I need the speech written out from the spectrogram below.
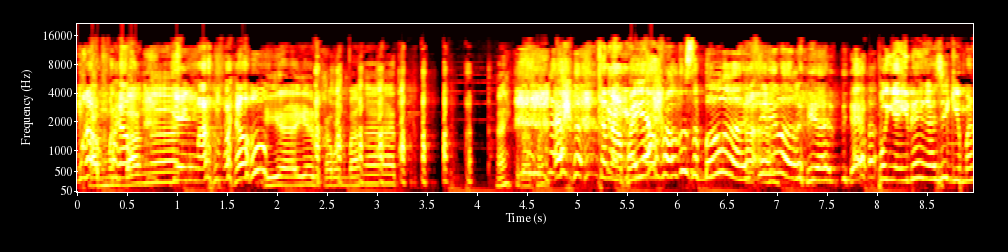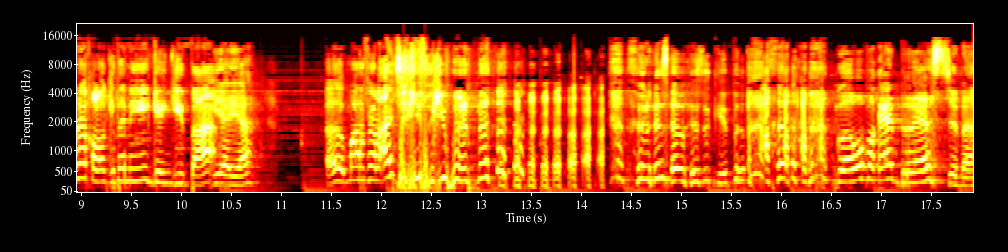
Marvel, banget. geng Marvel. Iya iya udah kangen banget. Hah, kenapa? Kenapa ya? Marvel tuh sebel gak sih lo liatnya? Punya ide nggak sih gimana kalau kita nih geng kita Iya ya. eh, Marvel aja gitu gimana? Terus habis gitu Gua mau pakai dress cina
